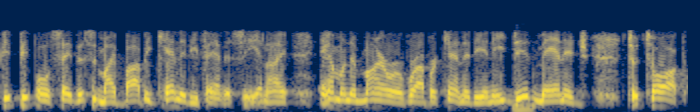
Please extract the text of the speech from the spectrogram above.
Pe- People say this is my Bobby Kennedy fantasy, and I am an admirer of Robert Kennedy, and he did manage to talk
